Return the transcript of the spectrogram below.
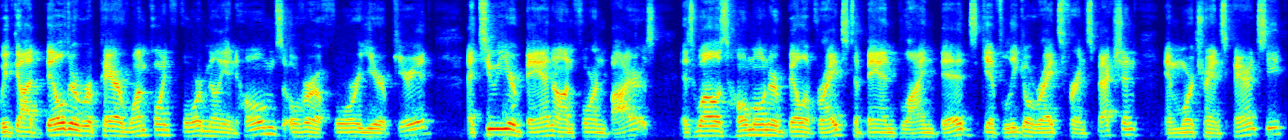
we've got build or repair 1.4 million homes over a four-year period a two year ban on foreign buyers, as well as homeowner bill of rights to ban blind bids, give legal rights for inspection and more transparency,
